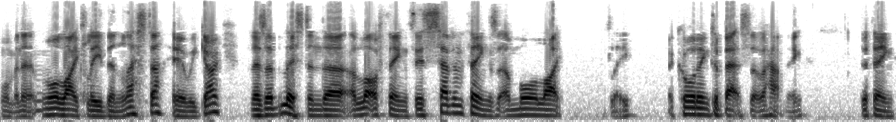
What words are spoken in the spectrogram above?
One minute, more likely than Leicester. Here we go. There's a list and uh, a lot of things. There's seven things that are more likely, according to bets that were happening. The thing,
